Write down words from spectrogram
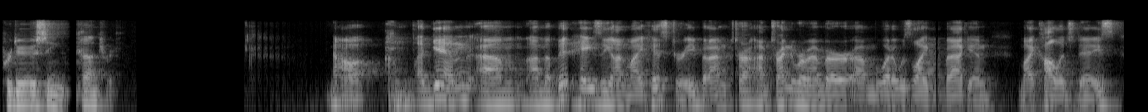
producing country. Now, again, um, I'm a bit hazy on my history, but I'm, I'm trying to remember um, what it was like back in my college days.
